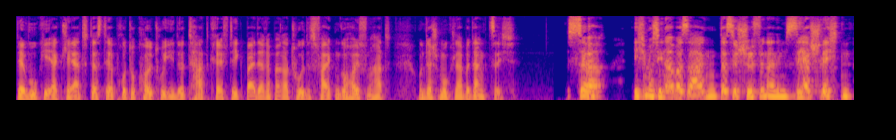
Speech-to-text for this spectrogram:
Der Wookie erklärt, dass der Protokolldruide tatkräftig bei der Reparatur des Falken geholfen hat und der Schmuggler bedankt sich. Sir, ich muss Ihnen aber sagen, dass Ihr Schiff in einem sehr schlechten,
